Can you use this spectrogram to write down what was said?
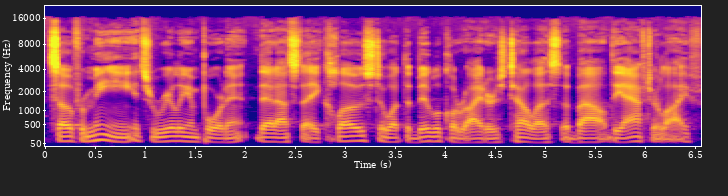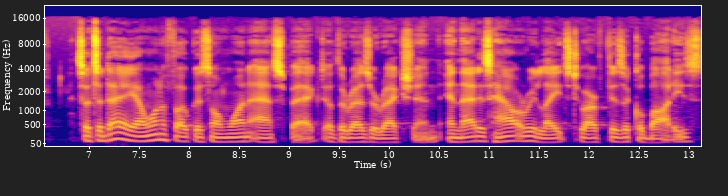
So for me, it's really important that I stay close to what the biblical writers tell us about the afterlife. So today I want to focus on one aspect of the resurrection, and that is how it relates to our physical bodies.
